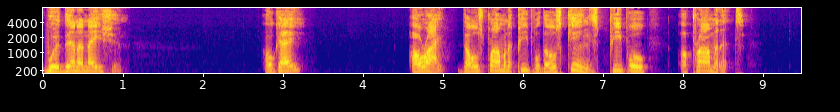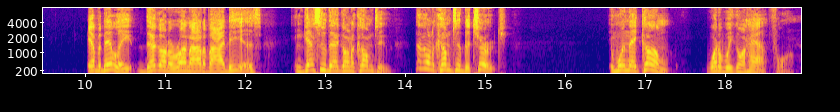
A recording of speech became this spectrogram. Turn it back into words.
within a nation. Okay? All right, those prominent people, those kings, people of prominence, evidently they're going to run out of ideas. And guess who they're going to come to? They're going to come to the church. And when they come, what are we going to have for them?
